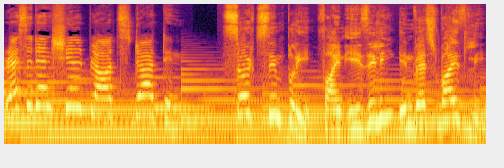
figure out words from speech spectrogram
residentialplots.in. Search simply, find easily, invest wisely.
